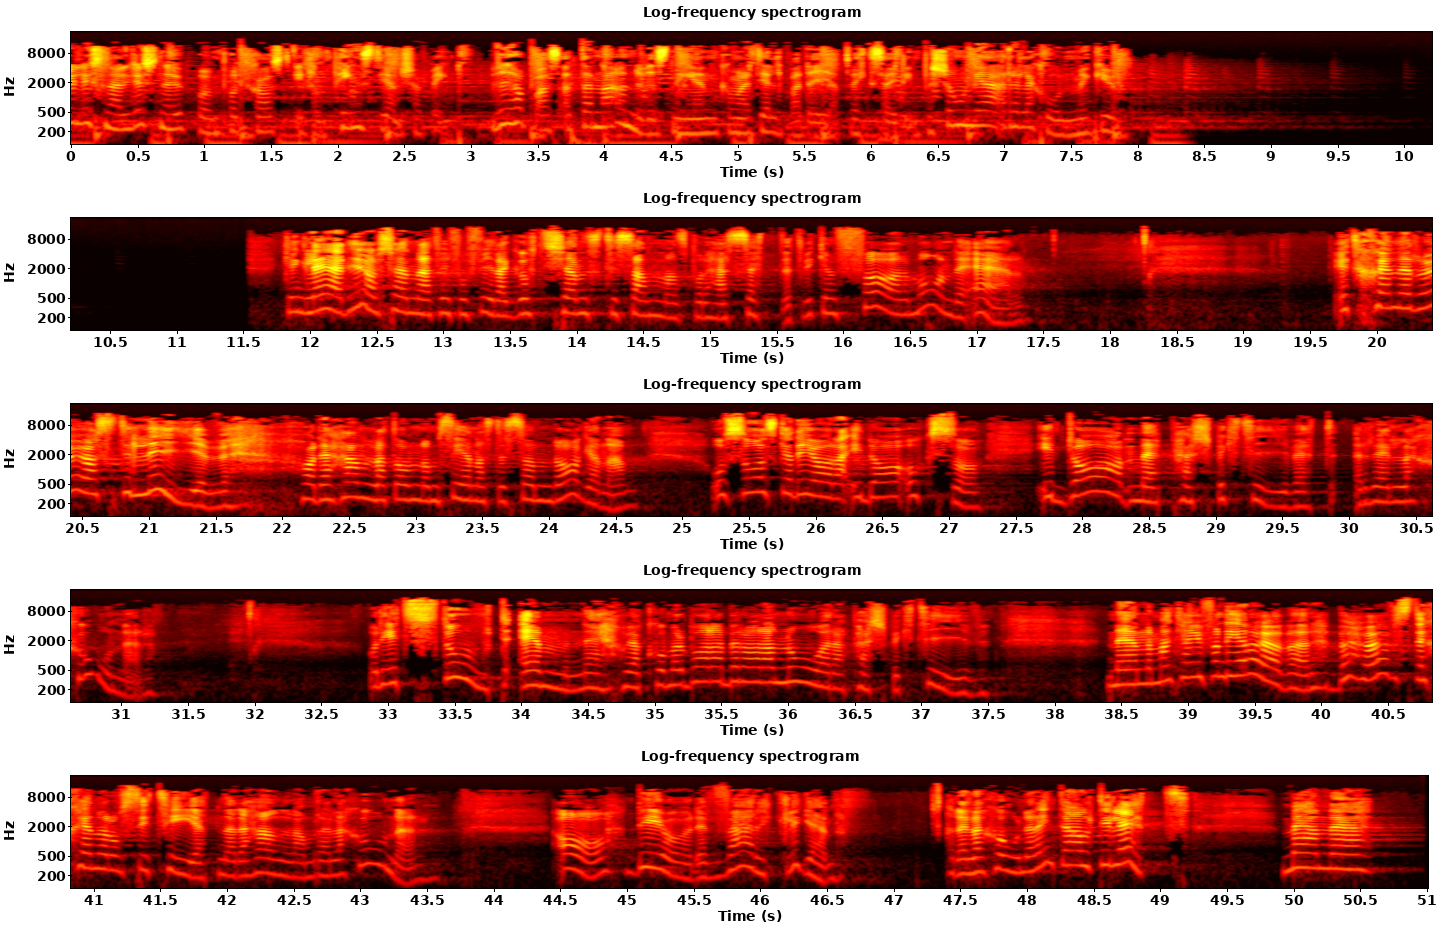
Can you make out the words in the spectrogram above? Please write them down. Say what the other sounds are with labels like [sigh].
Du lyssnar just nu på en podcast ifrån Pingst Jönköping. Vi hoppas att denna undervisning kommer att hjälpa dig att växa i din personliga relation med Gud. Vilken glädje jag känner att vi får fira gudstjänst tillsammans på det här sättet. Vilken förmån det är. Ett generöst liv har det handlat om de senaste söndagarna. Och så ska det göra idag också. Idag med perspektivet relationer. Och det är ett stort ämne och jag kommer bara beröra några perspektiv. Men man kan ju fundera över, behövs det generositet när det handlar om relationer? Ja, det gör det verkligen. Relationer är inte alltid lätt. Men eh,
